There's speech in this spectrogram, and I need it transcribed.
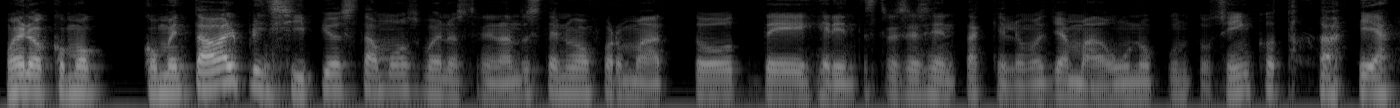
Bueno, como comentaba al principio, estamos, bueno, estrenando este nuevo formato de Gerentes 360 que lo hemos llamado 1.5, todavía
